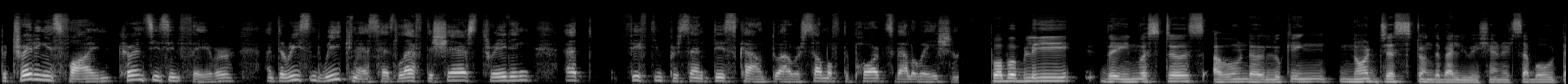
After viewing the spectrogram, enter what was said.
but trading is fine, currency is in favor, and the recent weakness has left the shares trading at 15% discount to our sum of the parts valuation. Probably the investors around are looking not just on the valuation, it's about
